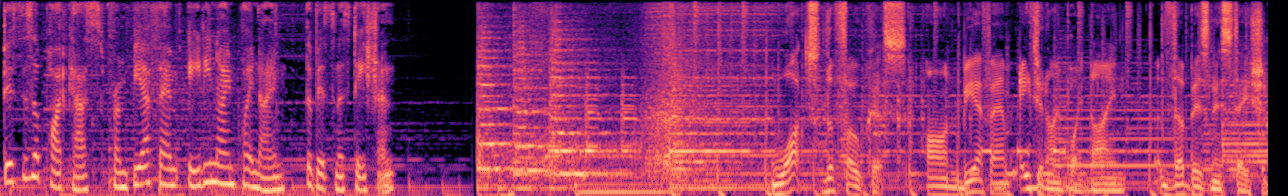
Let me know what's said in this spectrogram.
This is a podcast from BFM 89.9, the business station. What's the focus on BFM 89.9, the business station?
